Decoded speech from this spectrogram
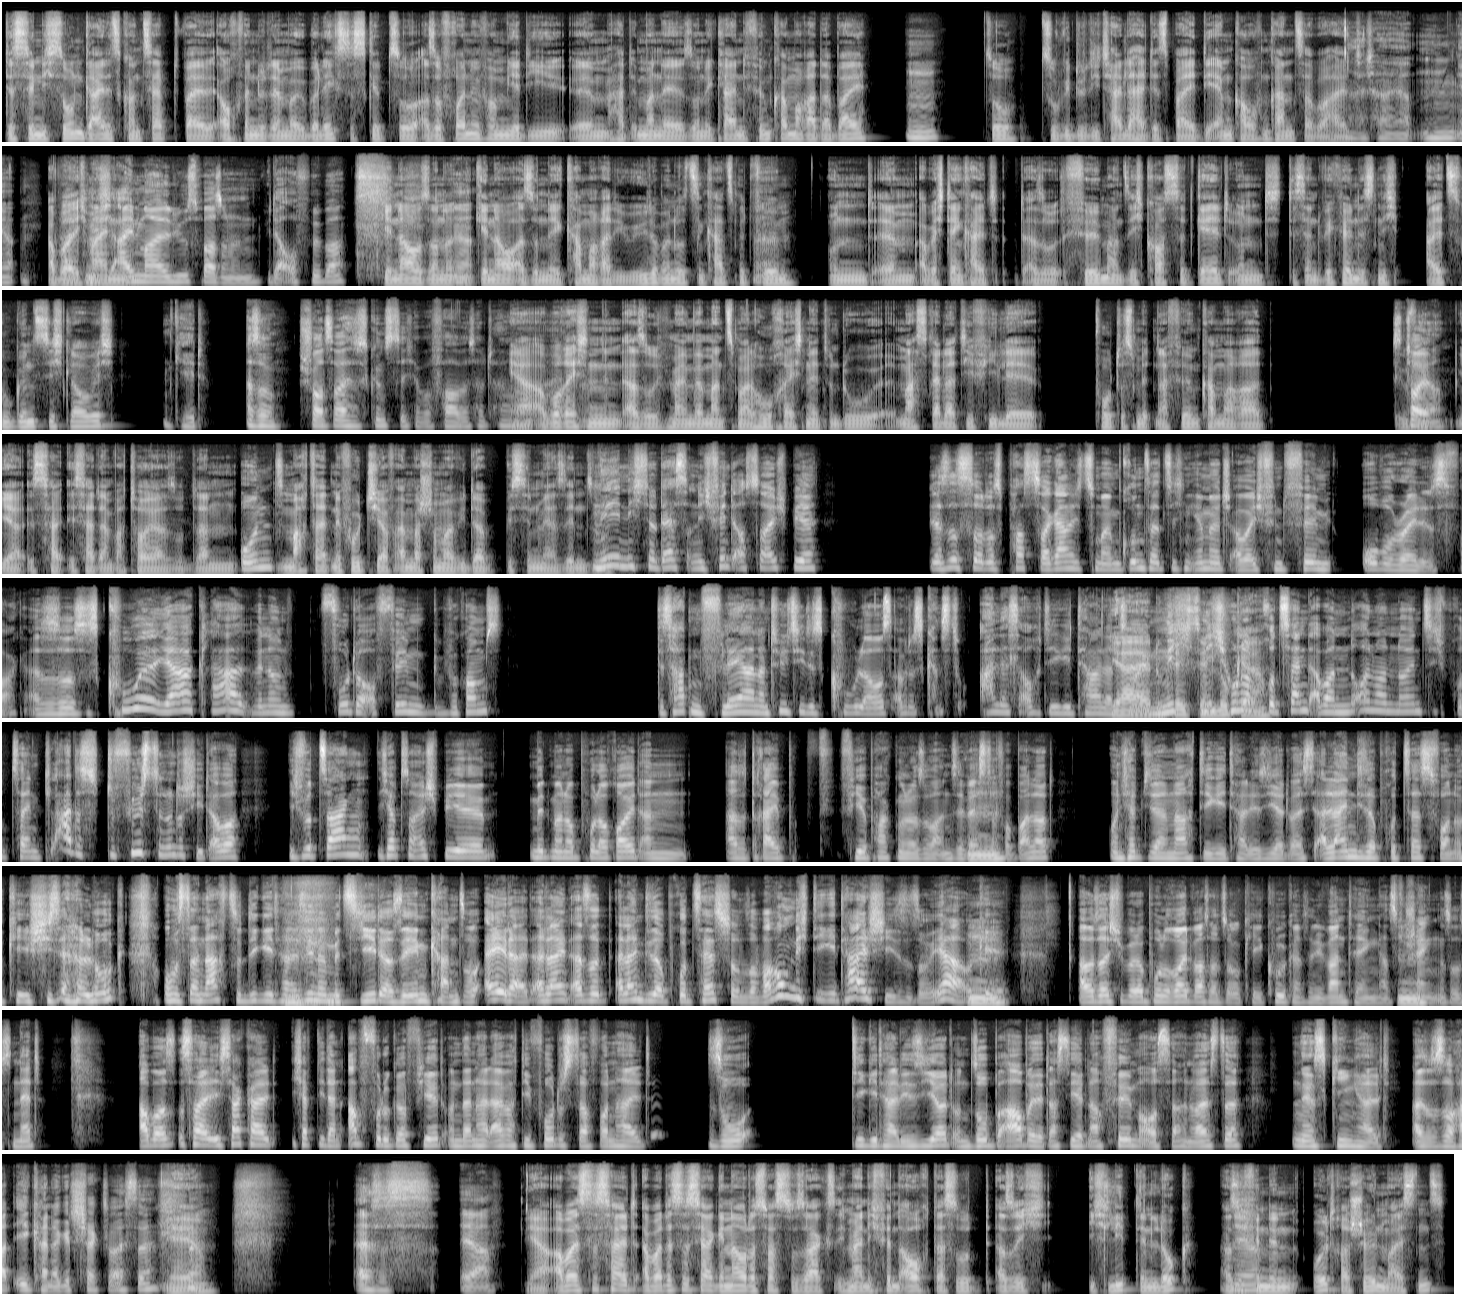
Das finde ich so ein geiles Konzept, weil auch wenn du dann mal überlegst, es gibt so, also Freundin von mir, die ähm, hat immer eine, so eine kleine Filmkamera dabei, Mhm. So, so wie du die Teile halt jetzt bei DM kaufen kannst, aber halt, Alter, ja. Mhm, ja. aber ich Nicht meine, einmal usbar, sondern wieder auffüllbar. Genau, sondern Ja. genau, also eine Kamera, die du wieder benutzen kannst mit Ja. Film. Und ähm, aber ich denke halt, also Film an sich kostet Geld und das Entwickeln ist nicht allzu günstig, glaube ich. Geht. Also, schwarz-weiß ist günstig, aber Farbe ist halt teuer. Ja, aber rechnen, also ich meine, wenn man es mal hochrechnet und du machst relativ viele Fotos mit einer Filmkamera. Ist teuer. Ja, ist halt, ist halt einfach teuer. So, dann Und macht halt eine Fuji auf einmal schon mal wieder ein bisschen mehr Sinn. So. Nee, nicht nur das. Und ich finde auch zum Beispiel, das ist so, das passt zwar gar nicht zu meinem grundsätzlichen Image, aber ich finde Film overrated as fuck. Also so, es ist cool, ja, klar, wenn du ein Foto auf Film bekommst, das hat einen Flair, natürlich sieht es cool aus, aber das kannst du alles auch digital Ja, erzeugen. ja, du nicht nicht Look, ja. 100%, aber 99%. Klar, das, du fühlst den Unterschied, aber ich würde sagen, ich habe zum Beispiel mit meiner Polaroid an, also drei, vier Packen oder so an Silvester Mhm. verballert. Und ich habe die danach digitalisiert, weißt du, allein dieser Prozess von, okay, ich schieße analog, um es danach zu digitalisieren, damit es jeder sehen kann. So, ey, da, allein, also allein dieser Prozess schon so, warum nicht digital schießen? So, ja, okay. Mhm. Aber zum Beispiel bei der Polaroid war es halt so, okay, cool, kannst du an die Wand hängen, kannst du Mhm. schenken, so ist nett. Aber es ist halt, ich sag halt, ich habe die dann abfotografiert und dann halt einfach die Fotos davon halt so digitalisiert und so bearbeitet, dass die halt nach Film aussahen, weißt du? Und es ging halt. Also so hat eh keiner gecheckt, weißt du? Ja, ja. Es ist, ja. Ja, aber es ist halt, aber das ist ja genau das, was du sagst. Ich meine, ich finde auch, dass so, also ich, ich liebe den Look. Also ich Ja. finde den ultra schön meistens.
